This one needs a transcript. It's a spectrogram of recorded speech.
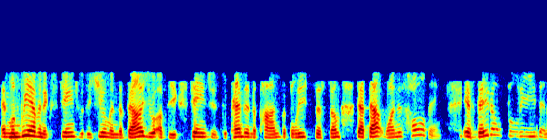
And when we have an exchange with a human, the value of the exchange is dependent upon the belief system that that one is holding. If they don't believe in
